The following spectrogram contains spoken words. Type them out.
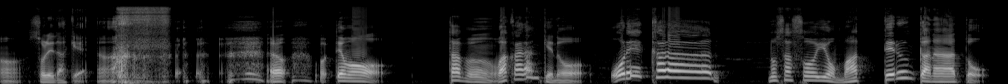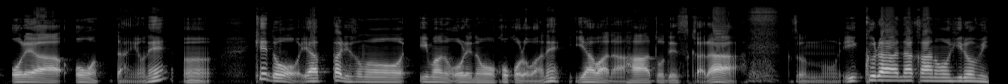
うん、それだけ。うん、あのでも、多分分からんけど、俺からの誘いを待ってるんかなと俺は思ったんよね。うん。けどやっぱりその今の俺の心はねやわなハートですからそのいくら中野博道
